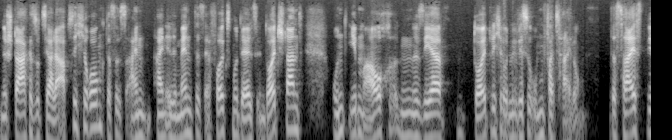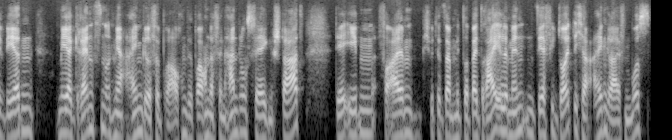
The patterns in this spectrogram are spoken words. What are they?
eine starke soziale Absicherung. Das ist ein, ein Element des Erfolgsmodells in Deutschland und eben auch eine sehr deutliche und gewisse Umverteilung. Das heißt, wir werden mehr Grenzen und mehr Eingriffe brauchen. Wir brauchen dafür einen handlungsfähigen Staat, der eben vor allem, ich würde jetzt sagen, mit, bei drei Elementen sehr viel deutlicher eingreifen muss.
